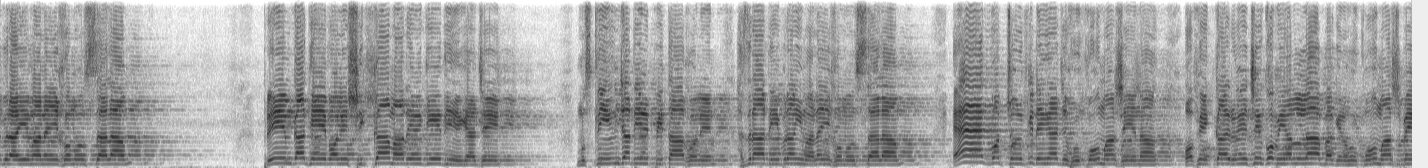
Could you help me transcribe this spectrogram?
ইব্রাহিম আলাইহিস সালাম প্রেম কাকে বলে? শিক্ষা আমাদেরকে দিয়ে গেছে। মুসলিম জাতির পিতা হলেন হজরত ইব্রাহিম আলাইহিস সালাম। এক বছর কেটে গেছে, হুকুম আসে না। অপেক্ষায় রয়েছে কবি আল্লাহ বাগের হুকুম আসবে।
